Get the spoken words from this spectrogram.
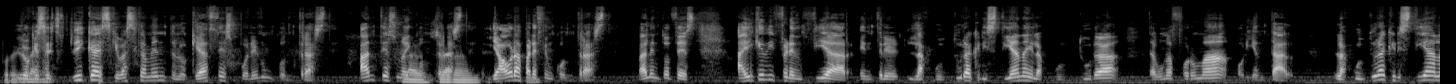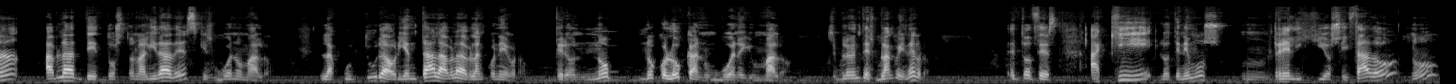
porque, Lo que se explica es que básicamente lo que hace es poner un contraste. Antes no hay contraste y ahora aparece un contraste. ¿Vale? Entonces, hay que diferenciar entre la cultura cristiana y la cultura, de alguna forma, oriental. La cultura cristiana habla de dos tonalidades, que es bueno o malo. La cultura oriental habla de blanco-negro, pero no, no colocan un bueno y un malo. Simplemente es blanco y negro. Entonces, aquí lo tenemos mm, religiosizado, ¿no?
